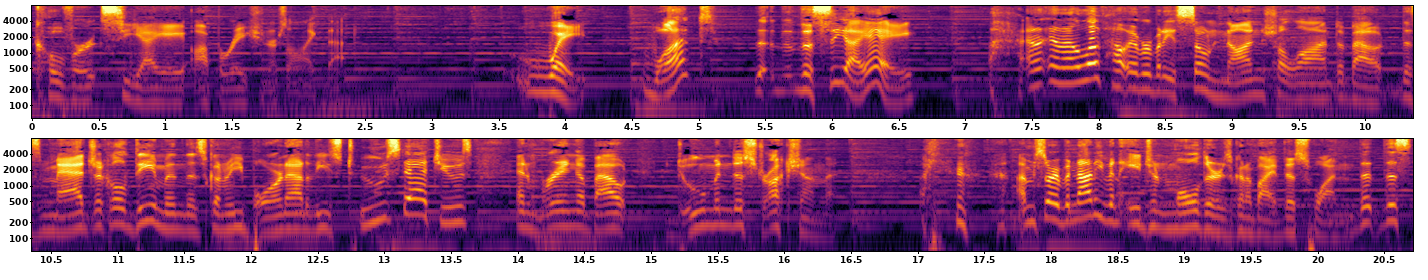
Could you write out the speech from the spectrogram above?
covert CIA operation or something like that. Wait, what? The, the CIA? And, and I love how everybody is so nonchalant about this magical demon that's going to be born out of these two statues and bring about doom and destruction. I'm sorry, but not even Agent Mulder is going to buy this one. Th- This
